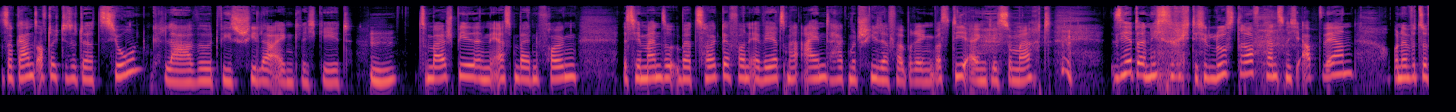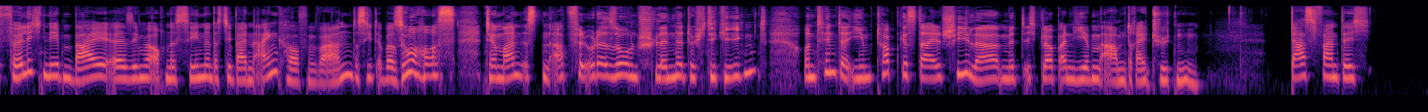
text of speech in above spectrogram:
so ganz oft durch die Situation klar wird, wie es Sheila eigentlich geht. Mhm. Zum Beispiel in den ersten beiden Folgen ist ihr Mann so überzeugt davon, er will jetzt mal einen Tag mit Sheila verbringen, was die eigentlich so macht. Sie hat da nicht so richtig Lust drauf, kann es nicht abwehren. Und dann wird so völlig nebenbei, äh, sehen wir auch eine Szene, dass die beiden einkaufen waren. Das sieht aber so aus, der Mann isst einen Apfel oder so und schlendert durch die Gegend. Und hinter ihm top gestylt Sheila mit, ich glaube, an jedem Arm drei Tüten. Das fand ich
